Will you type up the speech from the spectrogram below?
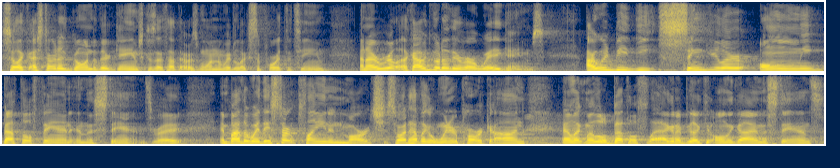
So like I started going to their games because I thought that was one way to like support the team. And I realized like I would go to their away games. I would be the singular only Bethel fan in the stands, right? And by the way, they start playing in March, so I'd have like a winter parka on and like my little Bethel flag, and I'd be like the only guy in the stands.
